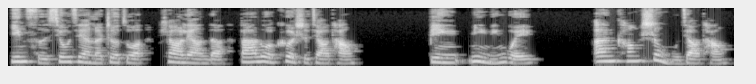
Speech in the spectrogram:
因此修建了这座漂亮的巴洛克式教堂，并命名为安康圣母教堂。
